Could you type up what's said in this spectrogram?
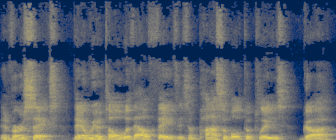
in verse 6, there we are told, without faith, it's impossible to please God.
